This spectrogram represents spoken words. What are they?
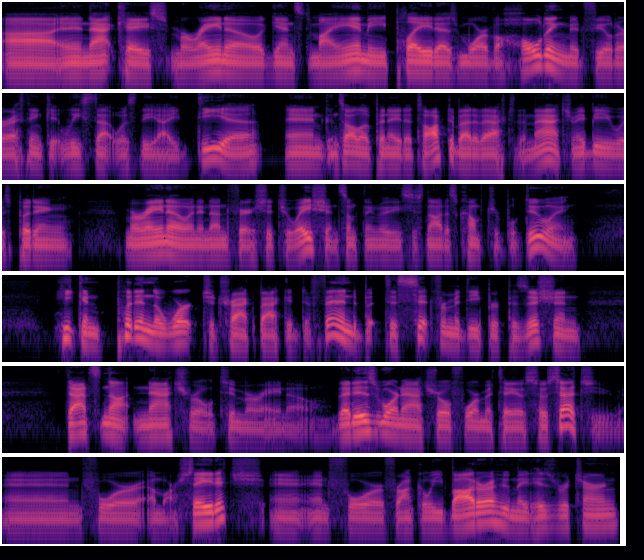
uh, in that case, Moreno against Miami played as more of a holding midfielder. I think at least that was the idea. And Gonzalo Pineda talked about it after the match. Maybe he was putting Moreno in an unfair situation, something that he's just not as comfortable doing. He can put in the work to track back and defend, but to sit from a deeper position, that's not natural to Moreno. That is more natural for Matheus Rossetto and for Amar Sejdic and, and for Franco Ibarra, who made his return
